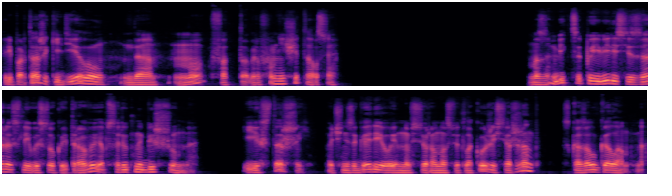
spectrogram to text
Репортажики делал, да, но фотографом не считался. Мозамбикцы появились из зарослей высокой травы абсолютно бесшумно. И их старший, очень загорелый, но все равно светлокожий сержант, сказал галантно:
